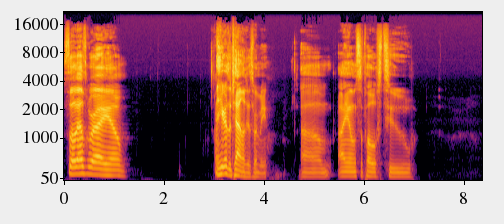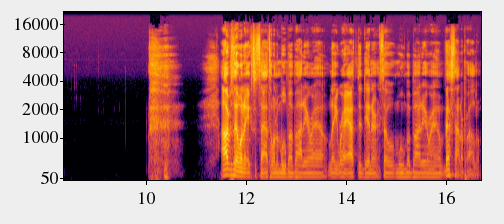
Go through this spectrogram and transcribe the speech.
so that's where I am. And here's the challenges for me. Um, I am supposed to. Obviously, I want to exercise. I want to move my body around, like right after dinner. So move my body around. That's not a problem.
